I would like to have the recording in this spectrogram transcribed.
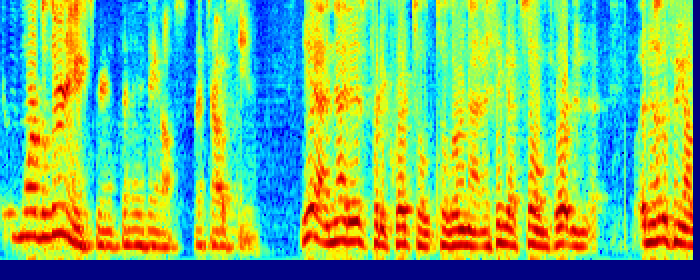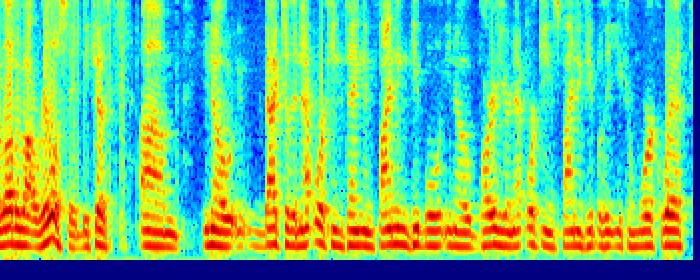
it was more of a learning experience than anything else. That's how I see it. Yeah, and that is pretty quick to, to learn that. And I think that's so important. Another thing I love about real estate because, um, you know, back to the networking thing and finding people, you know, part of your networking is finding people that you can work with.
